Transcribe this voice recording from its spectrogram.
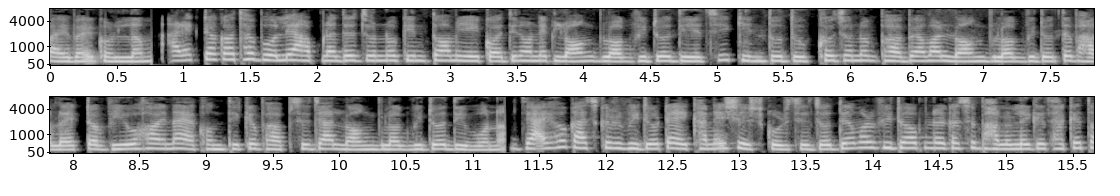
বাই বাই করলাম। আরেকটা কথা বলে আপনাদের জন্য কিন্তু আমি এই কয়দিন অনেক লং ব্লগ ভিডিও দিয়েছি, কিন্তু দুঃখজনক ভাবে আমার লং ব্লগ ভিডিওতে ভালো একটা ভিউ হয় না। এখন থেকে ভাবছি যে আর লং ব্লগ ভিডিও দিব না। যাই হোক, আজকের ভিডিওটা এখানেই শেষ করছি। যদি আমার ভিডিও আপনার কাছে ভালো লেগে থাকে, তো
